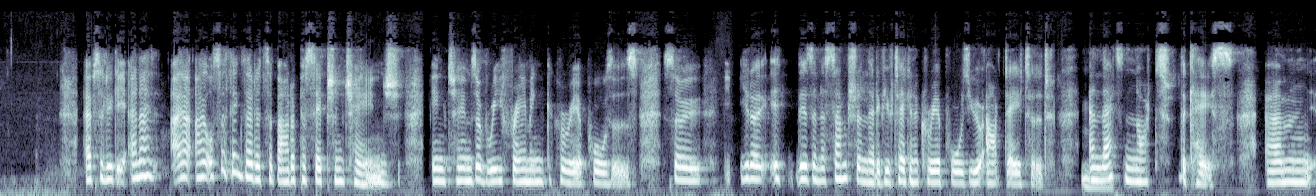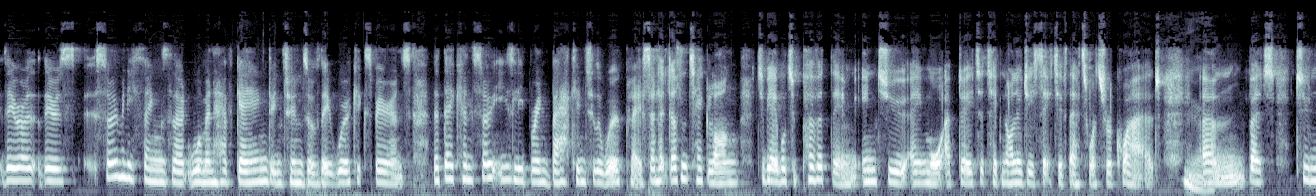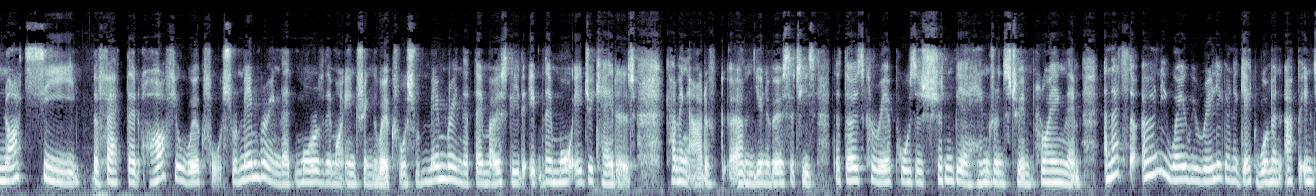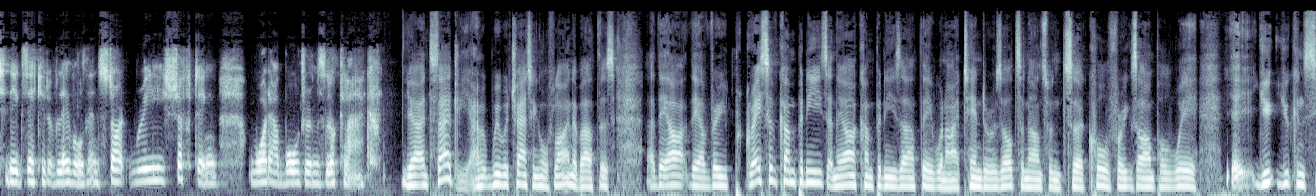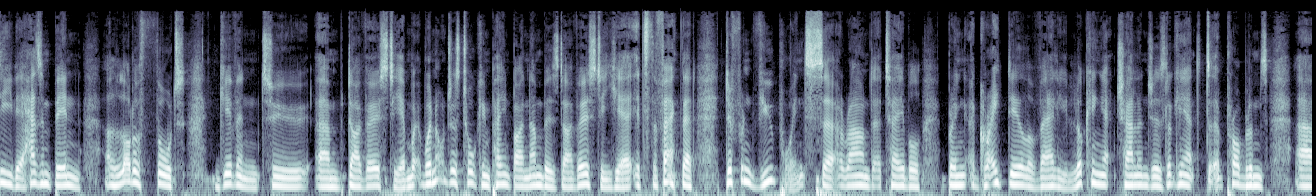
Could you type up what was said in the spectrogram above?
Absolutely. And I, I, I, also think that it's about a perception change in terms of reframing career pauses. So, you know, it, there's an assumption that if you've taken a career pause, you're outdated. Mm. And that's not the case. Um, there are, there's so many things that women have gained in terms of their work experience that they can so easily bring back into the workplace. And it doesn't take long to be able to pivot them into a more updated technology set if that's what's required Yeah. Um, but to not see the fact that half your workforce, remembering that more of them are entering the workforce, remembering that they're mostly they're more educated coming out of um, universities, that those career pauses shouldn't be a hindrance to employing them. And that's the only way we're really going to get women up into the executive levels and start really shifting what our boardrooms look like. Yeah, and sadly, uh, we were chatting offline about this. Uh, they are they are very progressive companies, and there are companies out there. When I attend a results announcement uh, call, for example, where uh, you you can see there hasn't been a lot of thought given to um, diversity, and we're not just talking paint by numbers diversity here. It's the fact that different viewpoints uh, around a table bring a great deal of value. Looking at challenges, looking at uh, problems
